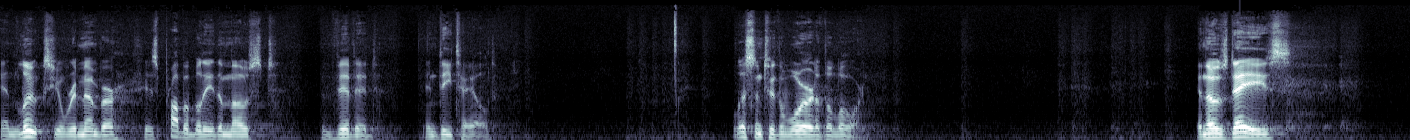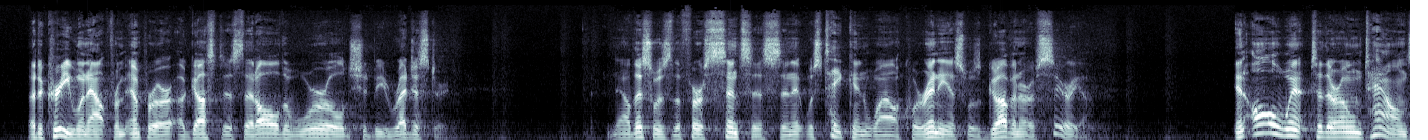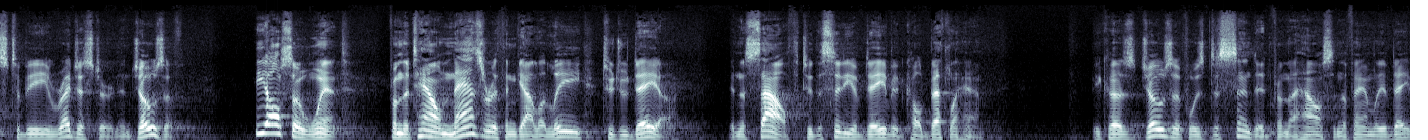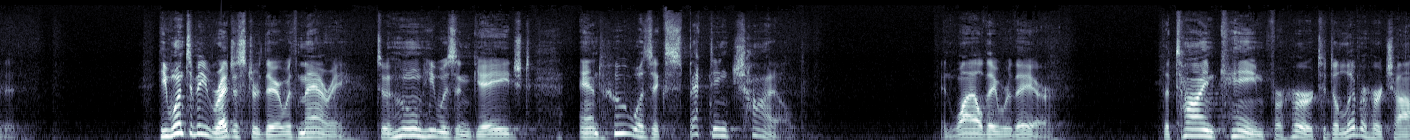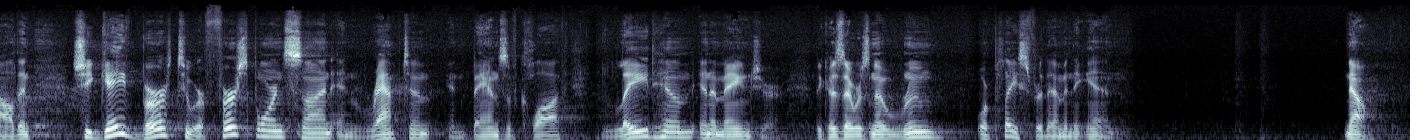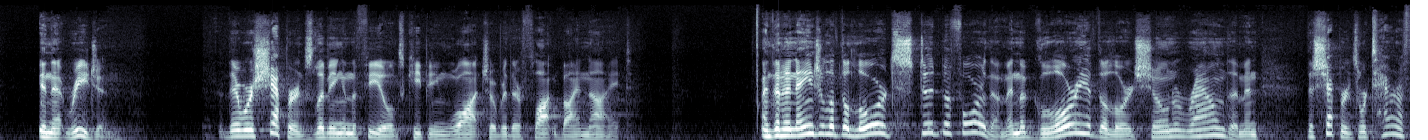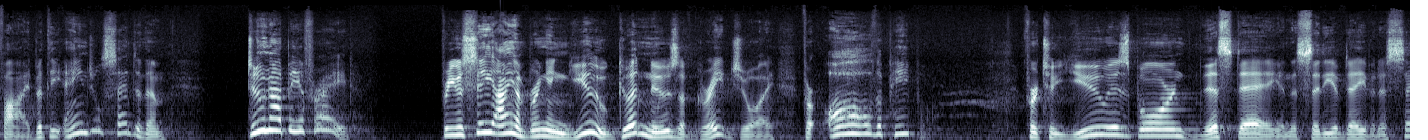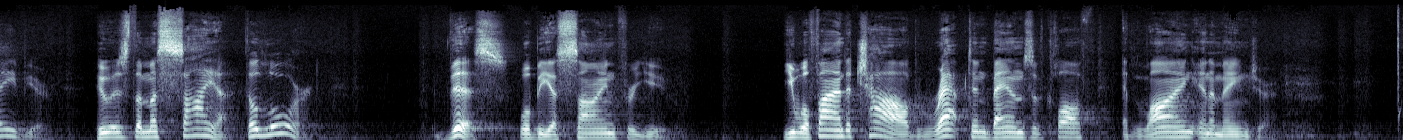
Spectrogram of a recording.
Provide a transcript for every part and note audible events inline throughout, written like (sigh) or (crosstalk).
And Luke's, you'll remember, is probably the most vivid and detailed. Listen to the word of the Lord. In those days, a decree went out from Emperor Augustus that all the world should be registered. Now, this was the first census, and it was taken while Quirinius was governor of Syria. And all went to their own towns to be registered. And Joseph, he also went from the town Nazareth in Galilee to Judea in the south to the city of David called Bethlehem, because Joseph was descended from the house and the family of David. He went to be registered there with Mary, to whom he was engaged and who was expecting child. And while they were there, the time came for her to deliver her child, and she gave birth to her firstborn son and wrapped him in bands of cloth, laid him in a manger, because there was no room or place for them in the inn. Now, in that region, there were shepherds living in the fields, keeping watch over their flock by night. And then an angel of the Lord stood before them, and the glory of the Lord shone around them, and the shepherds were terrified. But the angel said to them, Do not be afraid. For you see, I am bringing you good news of great joy for all the people. For to you is born this day in the city of David a Savior, who is the Messiah, the Lord. This will be a sign for you you will find a child wrapped in bands of cloth and lying in a manger.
